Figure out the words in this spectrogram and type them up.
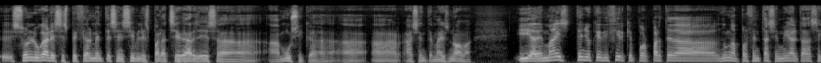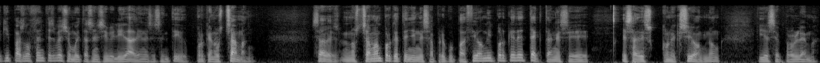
eh, son lugares especialmente sensibles para chegarlles a, a música a, a, a xente máis nova. E ademais teño que dicir que por parte da, dunha porcentaxe moi alta das equipas docentes vexo moita sensibilidade en ese sentido, porque nos chaman, sabes? Nos chaman porque teñen esa preocupación e porque detectan ese, esa desconexión, non? E ese problema.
